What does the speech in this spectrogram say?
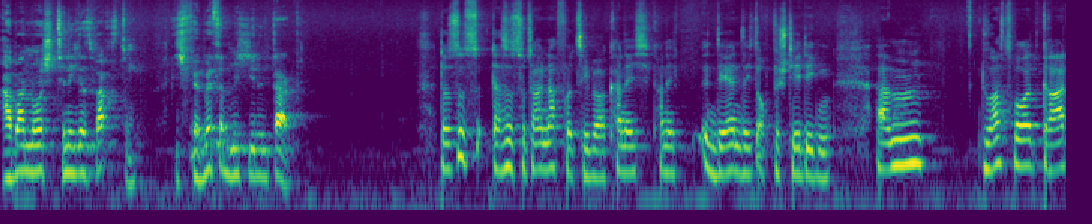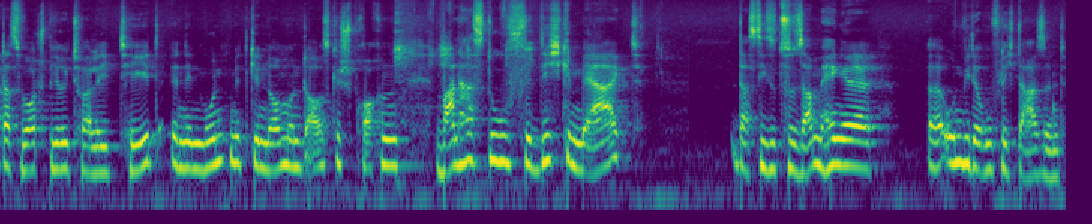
aber noch ständiges Wachstum. Ich verbessere mich jeden Tag. Das ist, das ist total nachvollziehbar, kann ich, kann ich in der Hinsicht auch bestätigen. Ähm, Du hast gerade das Wort Spiritualität in den Mund mitgenommen und ausgesprochen. Wann hast du für dich gemerkt, dass diese Zusammenhänge äh, unwiderruflich da sind?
